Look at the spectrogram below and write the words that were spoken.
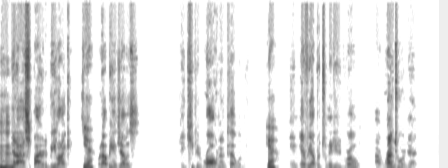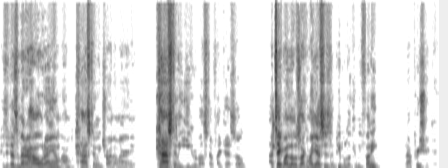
mhm. that I aspire to be like, Yeah. without being jealous, they keep it raw and uncut with me. Yeah. And every opportunity to grow, I run toward that because it doesn't matter how old I am, I'm constantly trying to learn it, constantly eager about stuff like that. So I take my no's like my yeses, and people look at me funny, but I appreciate that.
